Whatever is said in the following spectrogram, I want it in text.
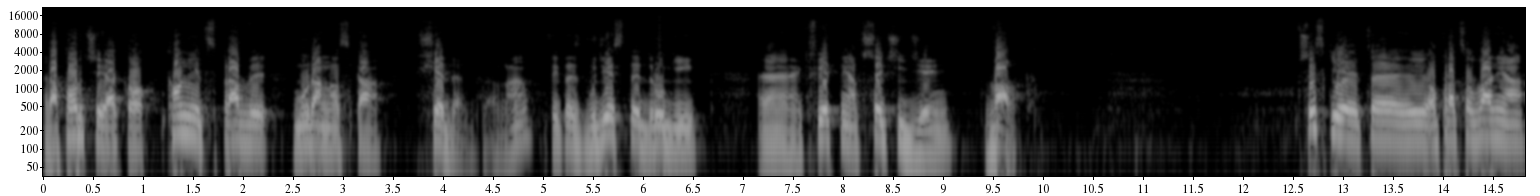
raporcie jako koniec sprawy Muranowska 7, prawda? Czyli to jest 22 e, kwietnia, trzeci dzień walk. Wszystkie te opracowania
